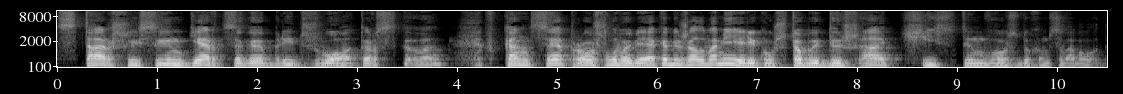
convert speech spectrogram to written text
старший сын герцога Бриджвотерского, в конце прошлого века бежал в Америку, чтобы дышать чистым воздухом свободы.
